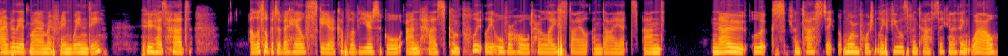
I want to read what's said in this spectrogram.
I really admire my friend Wendy, who has had a little bit of a health scare a couple of years ago and has completely overhauled her lifestyle and diet and now looks fantastic, but more importantly, feels fantastic, and I think, "Wow,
